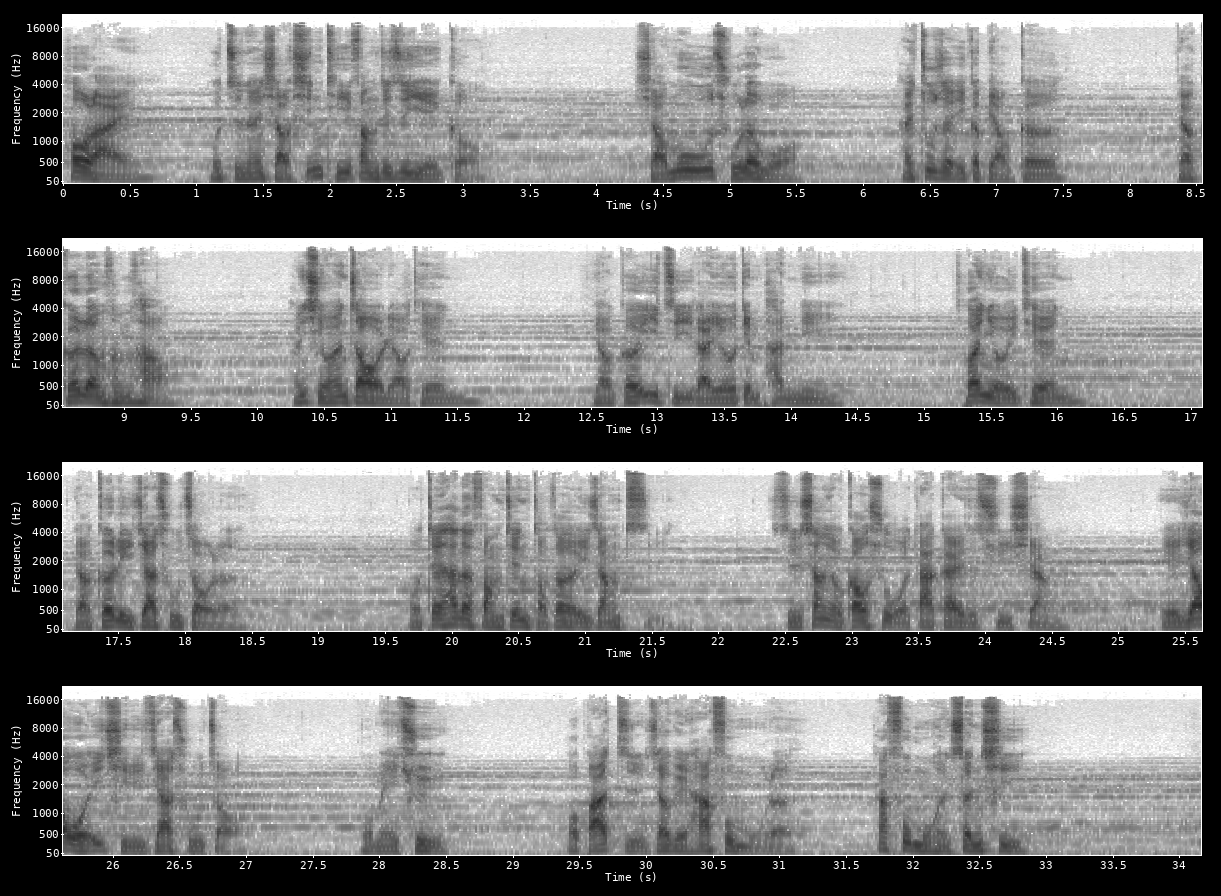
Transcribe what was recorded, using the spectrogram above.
后来，我只能小心提防这只野狗。小木屋除了我，还住着一个表哥。表哥人很好，很喜欢找我聊天。表哥一直以来有点叛逆，突然有一天，表哥离家出走了。我在他的房间找到了一张纸，纸上有告诉我大概的去向，也要我一起离家出走。我没去，我把纸交给他父母了。他父母很生气，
